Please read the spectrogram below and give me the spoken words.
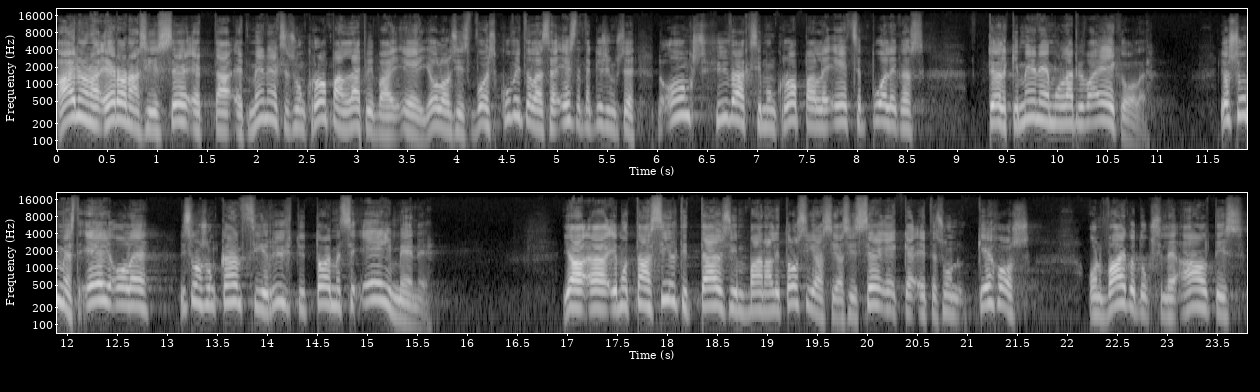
Ainoana erona siis se, että, että meneekö se sun kropan läpi vai ei, jolloin siis voisi kuvitella, että sä estät kysymyksen, no onko hyväksi mun kropalle, että se puolikas tölkki menee mun läpi vai eikö ole? Jos sun mielestä ei ole, niin silloin sun kantsii ryhtyä toimeen, että se ei mene. Ja, ää, ja, mutta tämä on silti täysin banaali tosiasia, siis se, että sun kehos on vaikutuksille altis,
